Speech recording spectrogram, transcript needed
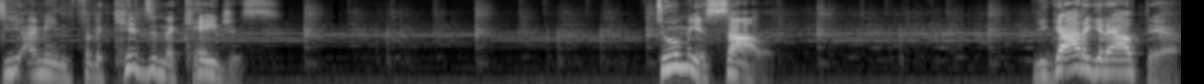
Do I mean, for the kids in the cages, do me a solid. You got to get out there.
